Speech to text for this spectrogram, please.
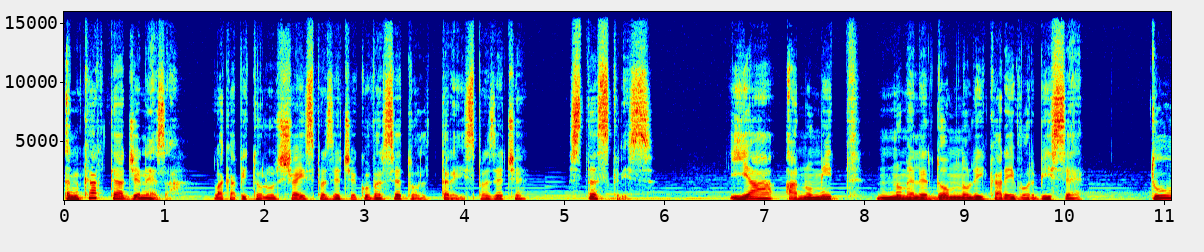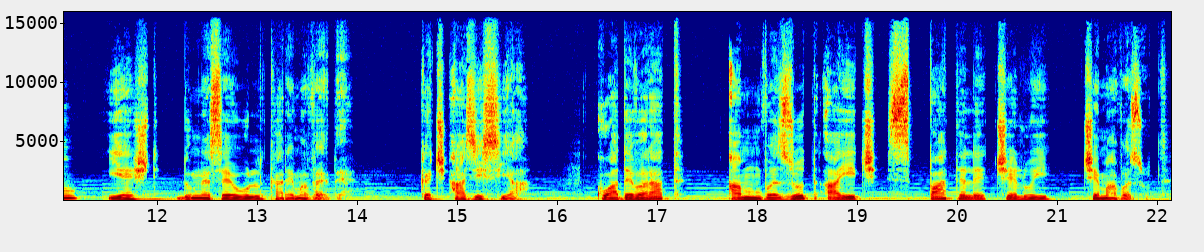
În cartea Geneza, la capitolul 16 cu versetul 13, stă scris Ea a numit numele Domnului care îi vorbise Tu ești Dumnezeul care mă vede. Căci a zis ea, cu adevărat am văzut aici spatele celui ce m-a văzut.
